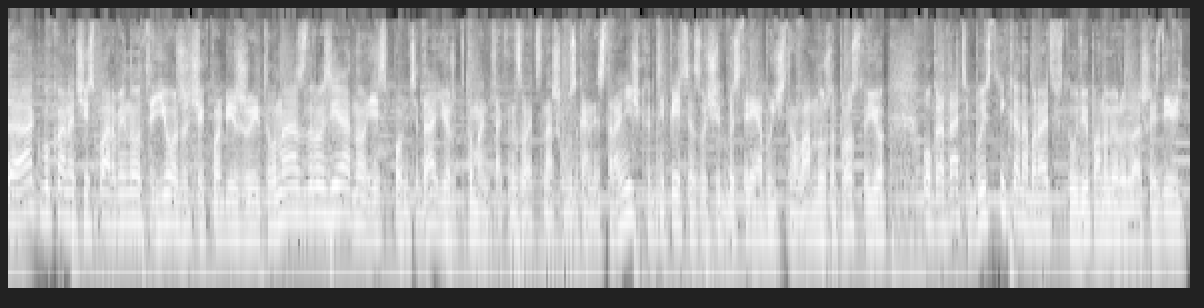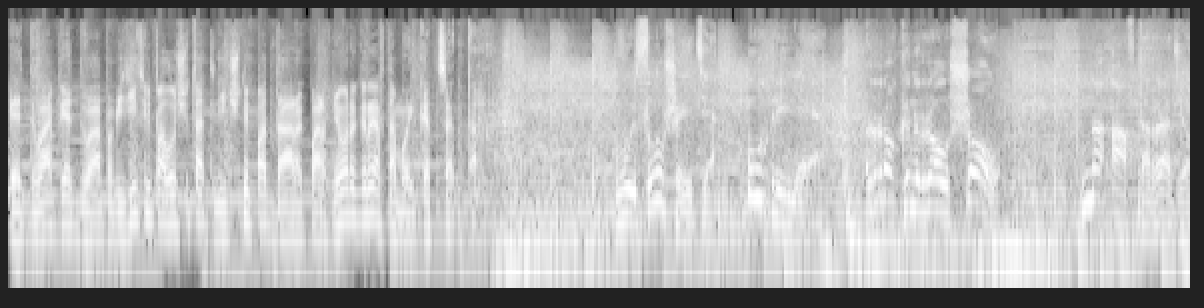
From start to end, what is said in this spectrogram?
Так, буквально через пару минут «Ежичек побежит» у нас, друзья. Ну, если помните, да, «Ежик в тумане» так называется наша музыкальная страничка, где песня звучит быстрее обычного. Вам нужно просто ее угадать и быстренько набрать в студию по номеру 269-5252. Победитель получит отличный подарок. Партнер игры «Автомойка Центр». Вы слушаете «Утреннее рок-н-ролл шоу на Авторадио.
